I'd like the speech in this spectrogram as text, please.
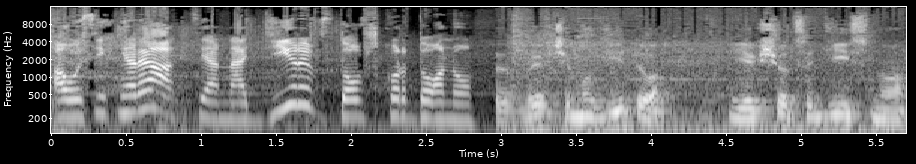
А ось їхня реакція на діри вздовж кордону. Вивчимо відео, і якщо це дійсно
